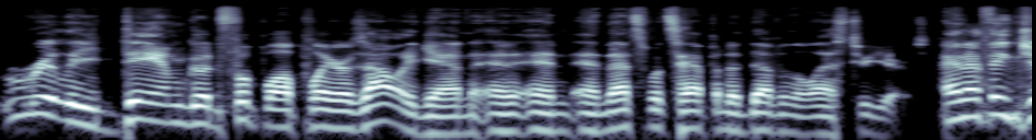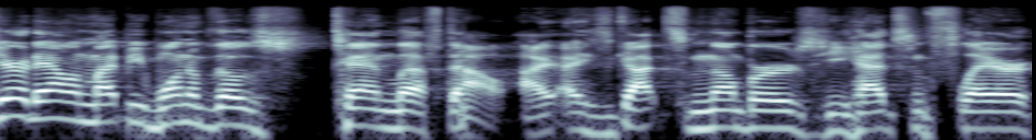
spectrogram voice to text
really damn good football players out again, and and and that's what's happened to Devin the last two years. And I think Jared Allen might be one of those 10 left out. I, I, he's got some numbers. He had some flair.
